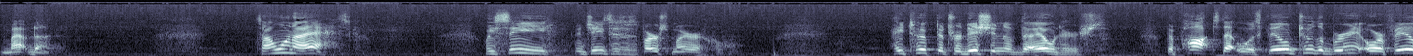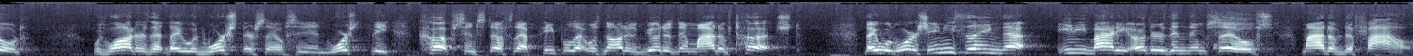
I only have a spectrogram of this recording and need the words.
I'm about done. So I want to ask. We see in Jesus' first miracle, he took the tradition of the elders, the pots that was filled to the brim or filled with water that they would wash themselves in, wash the cups and stuff that people that was not as good as them might have touched. They would wash anything that anybody other than themselves might have defiled.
